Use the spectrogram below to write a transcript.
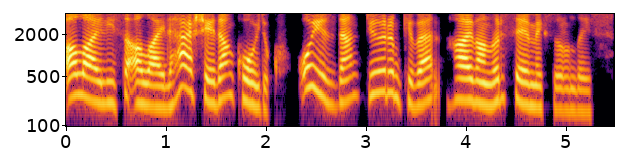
Alaylı ise alaylı. Her şeyden koyduk. O yüzden diyorum ki ben hayvanları sevmek zorundayız.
